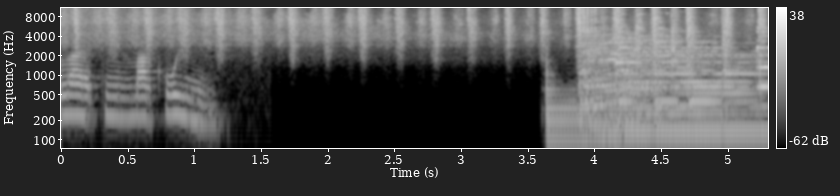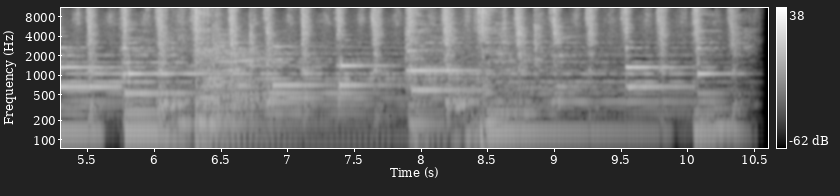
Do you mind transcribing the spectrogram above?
Lightning McQueen.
